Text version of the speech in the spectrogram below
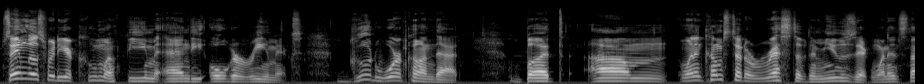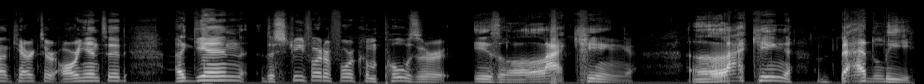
Same goes for the Akuma theme and the Ogre remix. Good work on that. But um, when it comes to the rest of the music, when it's not character oriented, again, the Street Fighter 4 composer is lacking. Lacking badly.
